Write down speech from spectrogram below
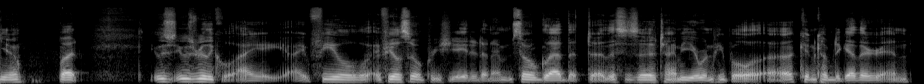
you know. But it was it was really cool. I I feel I feel so appreciated, and I'm so glad that uh, this is a time of year when people uh, can come together and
